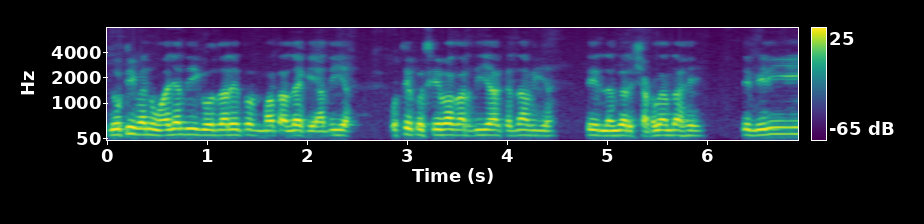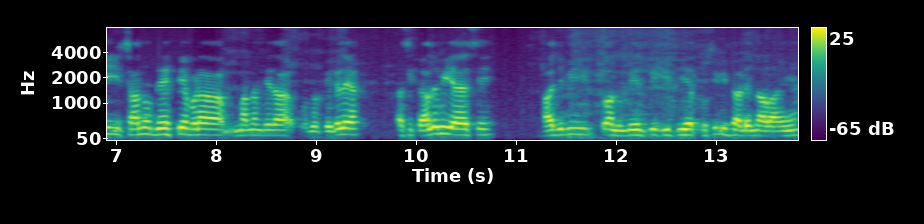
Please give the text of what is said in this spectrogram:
ਰੋਟੀ ਮੈਨੂੰ ਆ ਜਾਂਦੀ ਗੁਰਦਾਰੇ ਤੋਂ ਮਾਤਾ ਲੈ ਕੇ ਆਂਦੀ ਆ, ਉੱਥੇ ਕੋਈ ਸੇਵਾ ਕਰਦੀ ਆ, ਕਿੱਦਾਂ ਵੀ ਆ, ਤੇ ਲੰਗਰ ਛਕ ਲੈਂਦਾ ਇਹ। ਤੇ ਮੇਰੀ, ਸਾਨੂੰ ਦੇਖ ਕੇ ਬੜਾ ਮਨ ਮੇਰਾ ਉਦੋਂ ਪਿਘਲਿਆ ਅਸੀਂ ਕੱਲ ਵੀ ਆਏ ਸੀ, ਅੱਜ ਵੀ ਤੁਹਾਨੂੰ ਬੇਨਤੀ ਕੀਤੀ ਹੈ ਤੁਸੀਂ ਵੀ ਸਾਡੇ ਨਾਲ ਆਏ ਆ।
